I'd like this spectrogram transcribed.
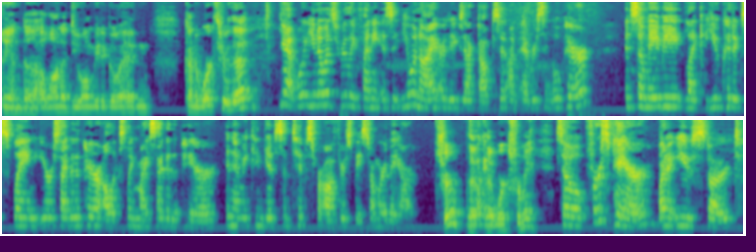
and uh, Alana, do you want me to go ahead and kind of work through that? Yeah, well, you know what's really funny is that you and I are the exact opposite on every single pair. And so maybe like you could explain your side of the pair, I'll explain my side of the pair, and then we can give some tips for authors based on where they are. Sure, that, Okay. that works for me. So, first pair, why don't you start?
